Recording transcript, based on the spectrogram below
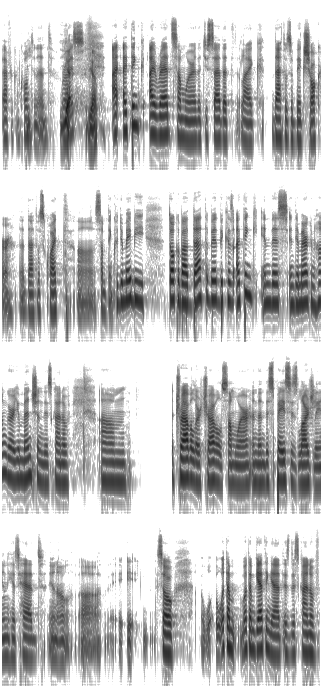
African continent? Right? Yes. Yep. I, I think I read somewhere that you said that like that was a big shocker. That that was quite uh, something. Could you maybe talk about that a bit? Because I think in this in the American Hunger you mentioned this kind of. Um, a traveler travels somewhere and then the space is largely in his head you know uh, it, so what I'm what I'm getting at is this kind of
